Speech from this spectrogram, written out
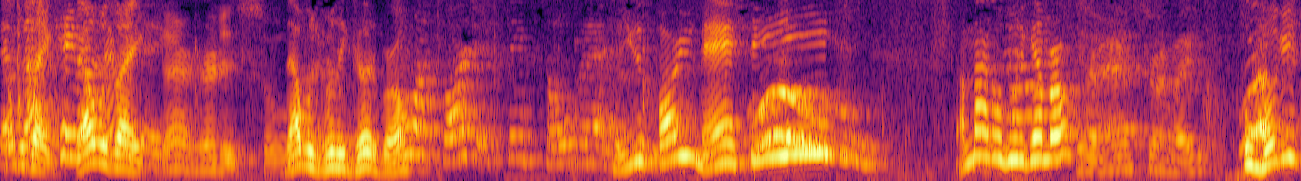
That was like that was like That hurt is so. that was really good, bro. Oh, I farted. It stinks so bad. You far you nasty. I'm not gonna do it again, bro. You know, answering lady. Who Boogie?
